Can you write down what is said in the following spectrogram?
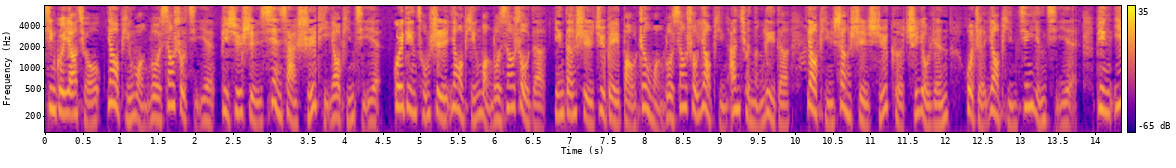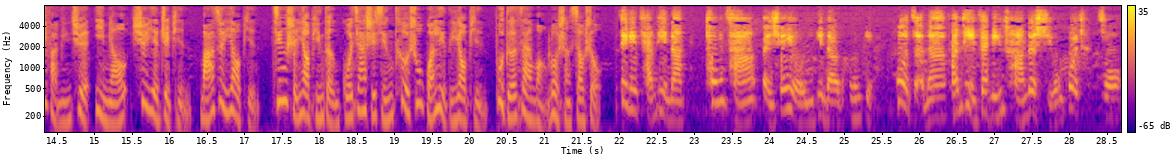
新规要求，药品网络销售企业必须是线下实体药品企业。规定，从事药品网络销售的，应当是具备保证网络销售药品安全能力的药品上市许可持有人或者药品经营企业，并依法明确疫苗、血液制品、麻醉药品、精神药品等国家实行特殊管理的药品，不得在网络上销售。这类产品呢，通常本身有一定的风险，或者呢，产品在临床的使用过程中。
